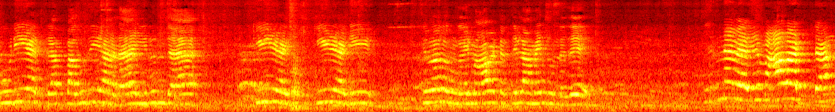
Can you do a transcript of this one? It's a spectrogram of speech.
குடியேற்ற பகுதியான இருந்த கீழடி கீழடி சிவகங்கை மாவட்டத்தில் அமைந்துள்ளது. திருநெல்வேலி மாவட்டம்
